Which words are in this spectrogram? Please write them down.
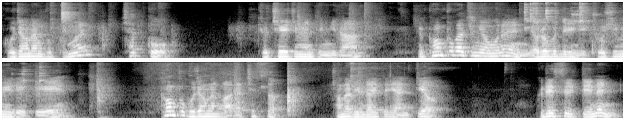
고장난 부품을 찾고 교체해주면 됩니다. 펌프 같은 경우는 여러분들이 이제 조심해야 될 게 펌프 고장난 거 알아챘어. 전압 인가했더니 안 뛰어. 그랬을 때는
